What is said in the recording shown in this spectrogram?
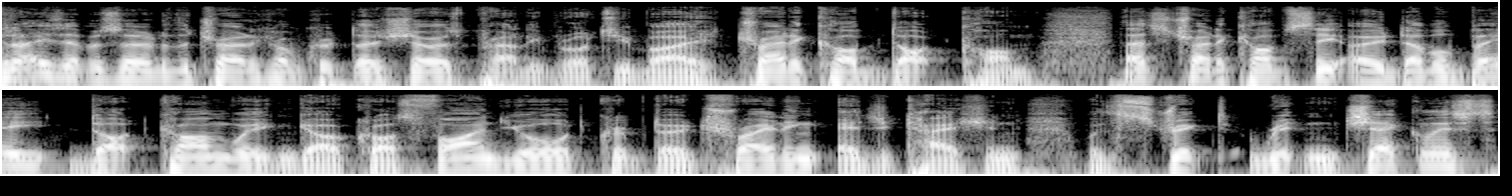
Today's episode of the Trader Cobb Crypto Show is proudly brought to you by TraderCobb.com. That's TraderCobb.com, where you can go across, find your crypto trading education with strict written checklists.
